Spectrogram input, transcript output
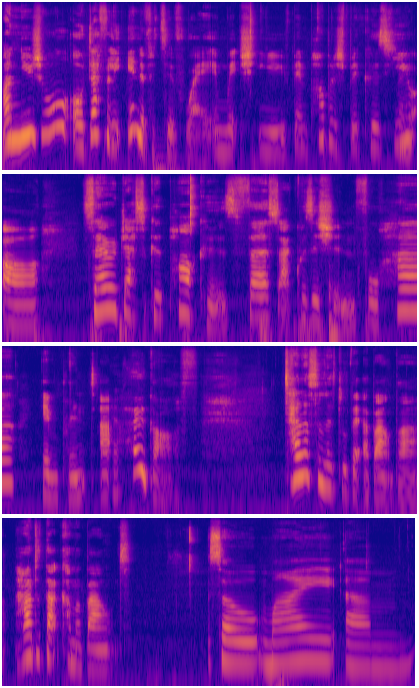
unusual or definitely innovative way in which you've been published because you mm. are Sarah Jessica Parker's first acquisition for her imprint at yeah. Hogarth. Tell us a little bit about that. How did that come about? So my um,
